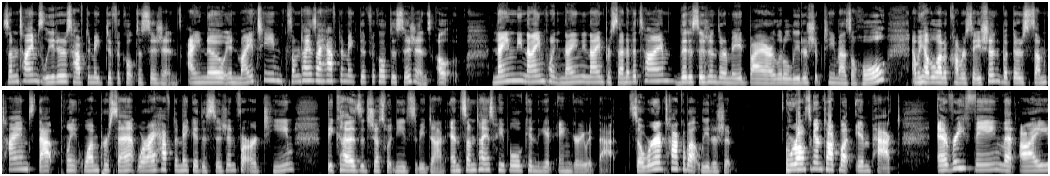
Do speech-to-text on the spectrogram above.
Sometimes leaders have to make difficult decisions. I know in my team, sometimes I have to make difficult decisions. 99.99% of the time, the decisions are made by our little leadership team as a whole, and we have a lot of conversation, but there's sometimes that 0.1% where I have to make a decision for our team because it's just what needs to be done. And sometimes people can get angry with that. So, we're going to talk about leadership we're also going to talk about impact. Everything that I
